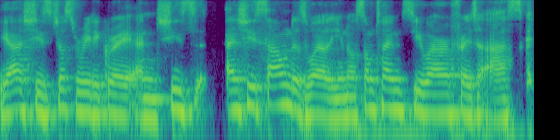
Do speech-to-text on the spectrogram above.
yeah, she's just really great. And she's and she's sound as well, you know. Sometimes you are afraid to ask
